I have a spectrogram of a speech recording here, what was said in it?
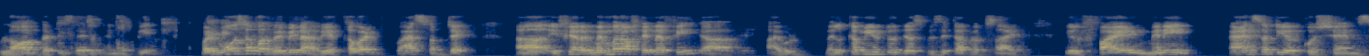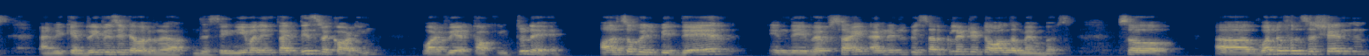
blog that is there in NOP. But most of our webinar, we have covered vast subject. Uh, if you are a member of NFE, uh, I would welcome you to just visit our website. You'll find many answer to your questions and we can revisit our uh, this thing. Even in fact, this recording, what we are talking today, also will be there in the website and it will be circulated to all the members. So uh, wonderful session,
